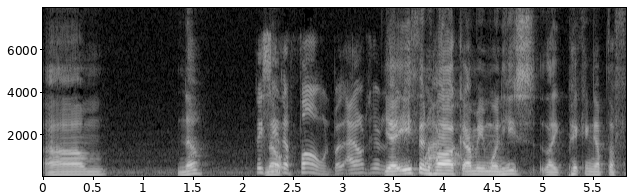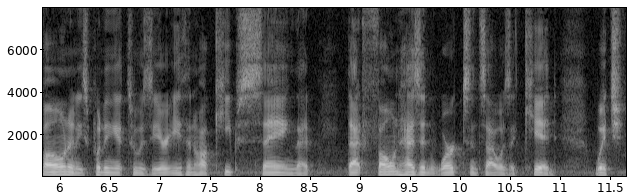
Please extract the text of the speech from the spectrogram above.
um, no. They say No. the phone, but I don't. hear Yeah, Ethan Hawke. I mean, when he's like picking up the phone and he's putting it to his ear, Ethan Hawke keeps saying that that phone hasn't worked since I was a kid, which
